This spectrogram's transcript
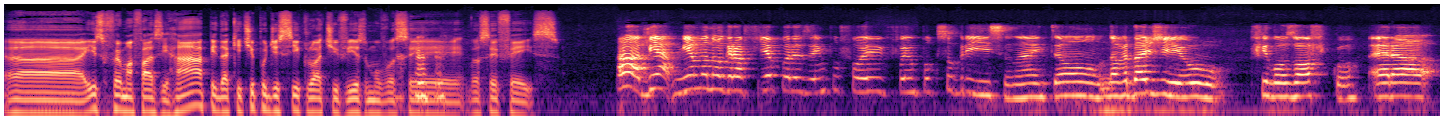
Ah, isso foi uma fase rápida? Que tipo de cicloativismo você, você fez? Ah, minha, minha monografia, por exemplo, foi, foi um pouco sobre isso, né? Então, na verdade, o filosófico era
